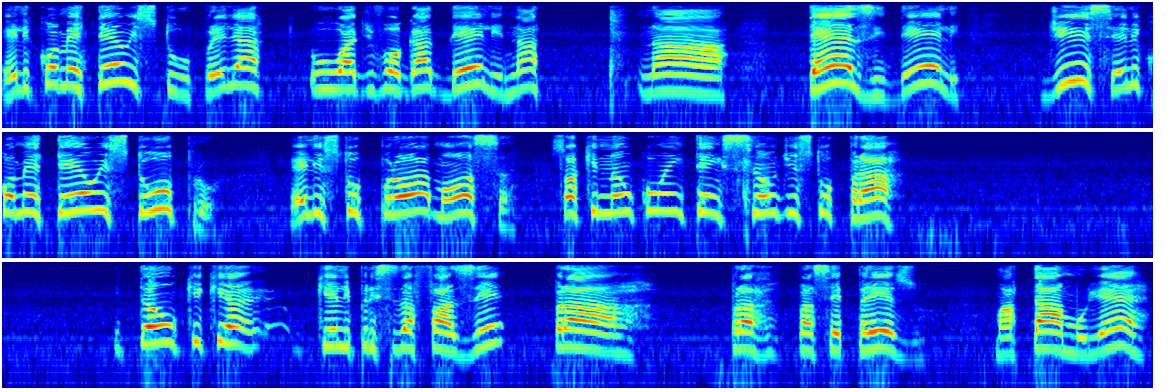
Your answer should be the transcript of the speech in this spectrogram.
Ele cometeu estupro. Ele o advogado dele na na tese dele disse, ele cometeu estupro. Ele estuprou a moça, só que não com a intenção de estuprar. Então, o que, que, é, que ele precisa fazer para ser preso? Matar a mulher?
